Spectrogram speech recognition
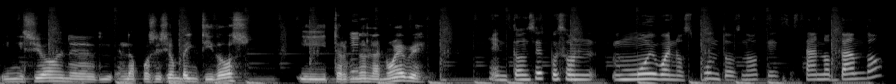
Inició en, el, en la posición 22 y terminó en la 9. Entonces, pues son muy buenos puntos, ¿no? Que se están notando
